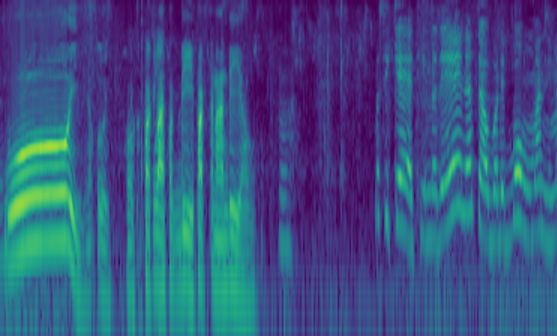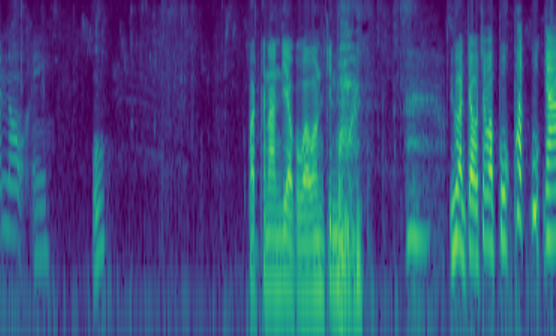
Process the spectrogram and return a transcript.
นี่โว้ยเอ้ยขอผักลายผักดีผักขนาดเดียวมาสิแก่ทิมละเด้เนี่ยเจ้าบ่ได้บ่งมันนี่มันน้อยโอ้ผักขนาดเดียวก็ว่ามันกินบ่หมดอยู่อันเจ้าจะมาปลูกผักปลูกหญ้า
